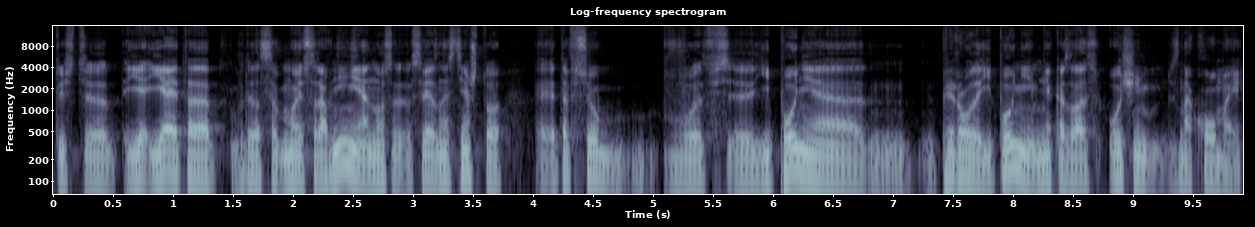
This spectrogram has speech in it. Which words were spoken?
То есть э, я, я это, вот это мое сравнение, оно связано с тем, что это все вот Япония, природа Японии мне казалась очень знакомой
